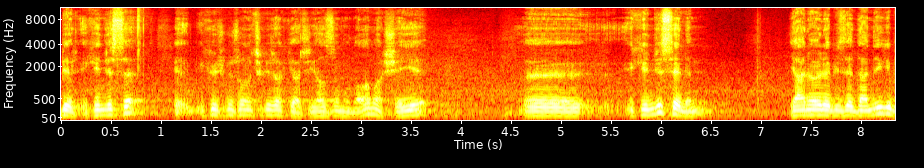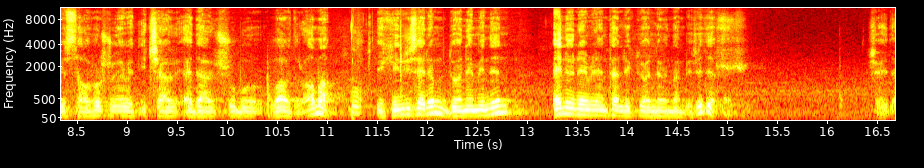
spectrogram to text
Bir. ikincisi e, iki üç gün sonra çıkacak gerçi yazdım bunu ama şeyi e, ikinci Selim yani öyle bize dendiği gibi sarhoştur evet içer eder şu bu vardır ama ikinci Selim döneminin en önemli entelektüellerinden biridir. Şeyde.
